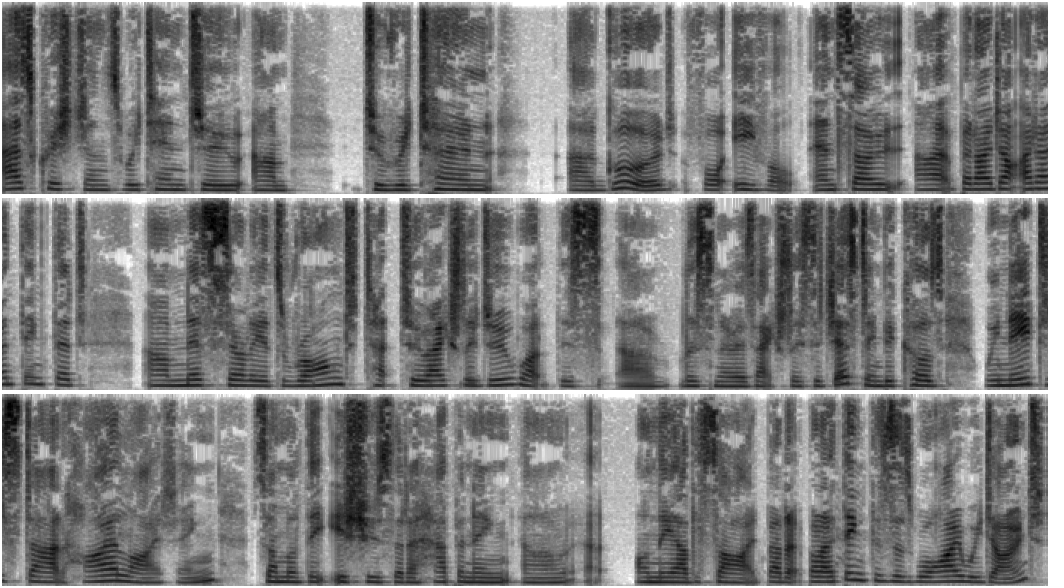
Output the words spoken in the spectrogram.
as Christians, we tend to um, to return uh, good for evil. And so, uh, but I don't, I don't think that um, necessarily it's wrong to, t- to actually do what this uh, listener is actually suggesting because we need to start highlighting some of the issues that are happening uh, on the other side. But but I think this is why we don't.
